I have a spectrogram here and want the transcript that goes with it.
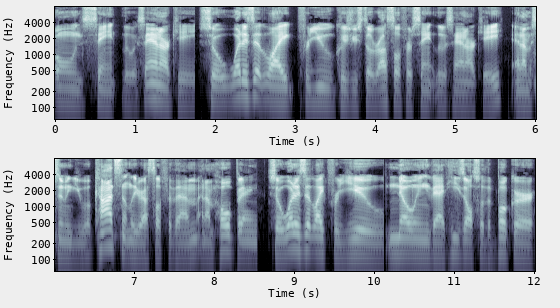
owns St. Louis Anarchy. So, what is it like for you because you still wrestle for St. Louis Anarchy? And I'm assuming you will constantly wrestle for them. And I'm hoping. So, what is it like for you knowing that he's also the booker,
